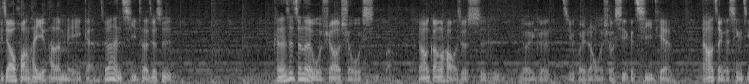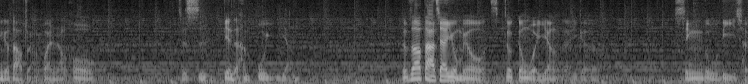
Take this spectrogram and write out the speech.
比较黄，它也有它的美感，就是很奇特，就是。可能是真的，我需要休息吧。然后刚好就是有一个机会让我休息一个七天，然后整个心境就大转换，然后就是变得很不一样。我不知道大家有没有就跟我一样的一个心路历程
